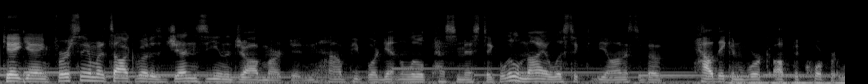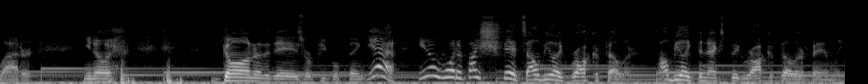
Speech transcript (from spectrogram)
Okay, gang, first thing I'm going to talk about is Gen Z and the job market and how people are getting a little pessimistic, a little nihilistic, to be honest, about how they can work up the corporate ladder. You know, gone are the days where people think, yeah, you know what, if I schwitz, I'll be like Rockefeller. I'll be like the next big Rockefeller family.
